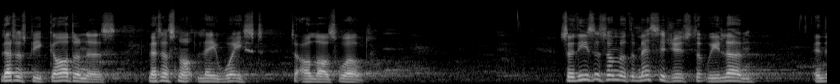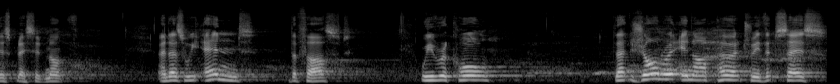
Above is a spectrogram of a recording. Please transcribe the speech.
Let us be gardeners. Let us not lay waste to Allah's world. So, these are some of the messages that we learn in this blessed month. And as we end the fast, we recall that genre in our poetry that says,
